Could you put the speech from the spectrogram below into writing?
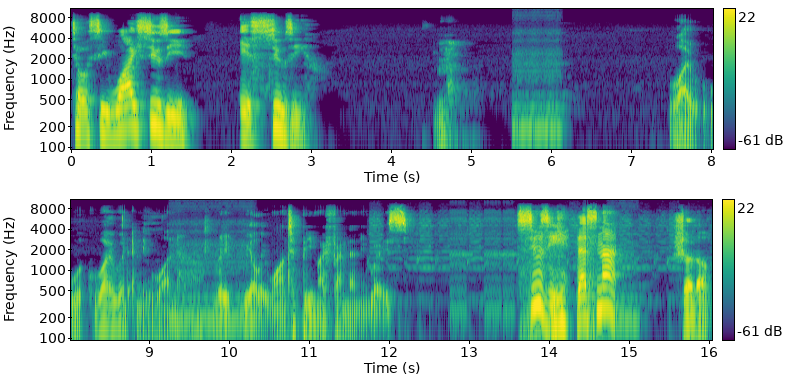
to see why Susie is Susie. Why, why would anyone really want to be my friend anyways? Susie, that's not... Shut up.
